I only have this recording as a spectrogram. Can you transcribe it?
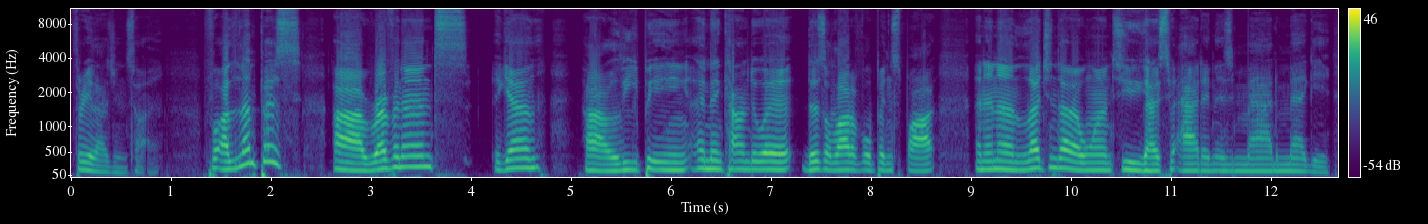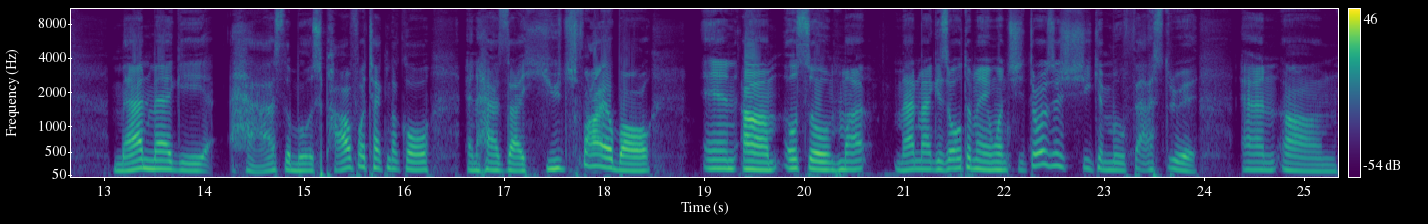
three legends. Sorry. For Olympus, uh, Revenant again, uh, leaping, and then Conduit. There's a lot of open spot, and then a legend that I want you guys to add in is Mad Maggie. Mad Maggie has the most powerful technical and has that huge fireball. And um, also, my, Mad Maggie's ultimate, when she throws it, she can move fast through it. And um,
